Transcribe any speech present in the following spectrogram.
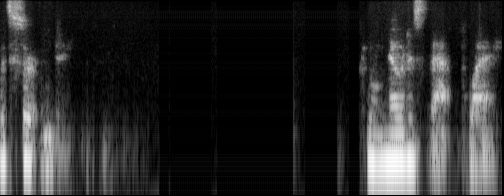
with certainty. Can notice that play?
